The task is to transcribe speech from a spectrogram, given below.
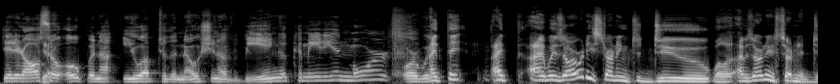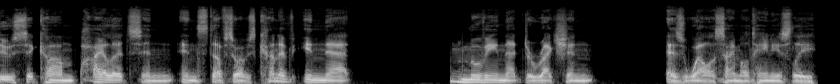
Did it also open up you up to the notion of being a comedian more or was, I think I I was already starting to do well. I was already starting to do sitcom pilots and and stuff. So I was kind of in that moving in that direction as well simultaneously.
